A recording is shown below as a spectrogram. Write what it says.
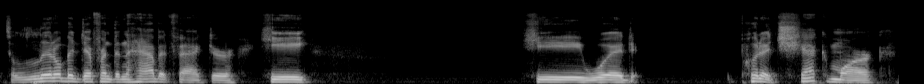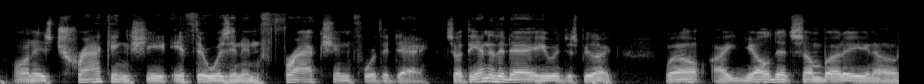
it's a little bit different than the habit factor. He he would put a check mark on his tracking sheet if there was an infraction for the day. So at the end of the day, he would just be like, well, I yelled at somebody, you know,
